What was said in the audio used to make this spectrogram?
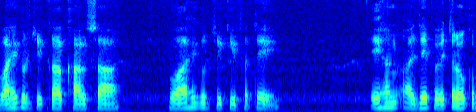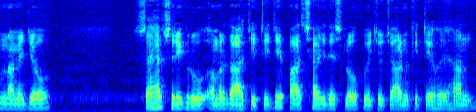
ਵਾਹਿਗੁਰੂ ਜੀ ਕਾ ਖਾਲਸਾ, ਵਾਹਿਗੁਰੂ ਜੀ ਕੀ ਫਤਿਹ। ਇਹ ਹਨ ਅੱਜ ਦੇ ਪਵਿੱਤਰ ਹੁਕਮਨਾਮੇ ਜੋ ਸਹਿਬ ਸ੍ਰੀ ਗੁਰੂ ਅਮਰਦਾਸ ਜੀ ਤੀਜੇ ਪਾਤਸ਼ਾਹ ਜੀ ਦੇ ਸ਼ਲੋਕ ਵਿੱਚ ਉਚਾਰਨ ਕੀਤੇ ਹੋਏ ਹਨ,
